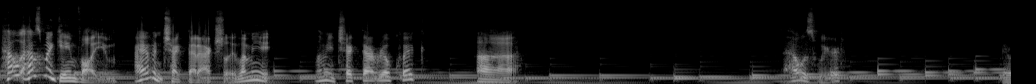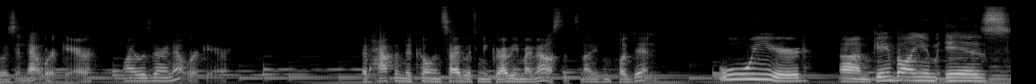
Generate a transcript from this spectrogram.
How, how's my game volume? I haven't checked that actually. Let me let me check that real quick. Uh, that was weird. There was a network error. Why was there a network error? That happened to coincide with me grabbing my mouse that's not even plugged in. Weird. Um, game volume is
